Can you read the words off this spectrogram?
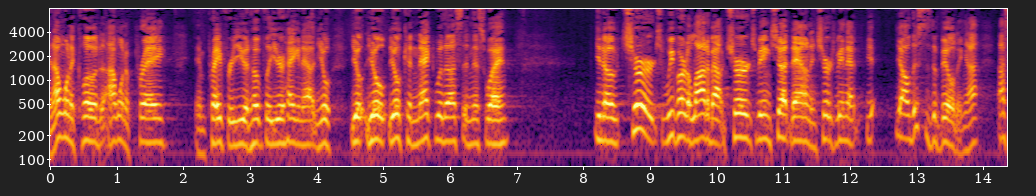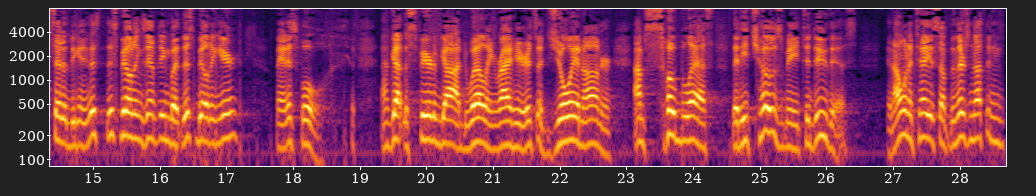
and I want to close. I want to pray and pray for you and hopefully you're hanging out and you'll, you'll, you'll, you'll connect with us in this way you know, church, we've heard a lot about church being shut down and church being that, y- y'all, this is the building. I, I said at the beginning, this, this building's empty, but this building here, man, it's full. I've got the Spirit of God dwelling right here. It's a joy and honor. I'm so blessed that he chose me to do this. And I want to tell you something. There's nothing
